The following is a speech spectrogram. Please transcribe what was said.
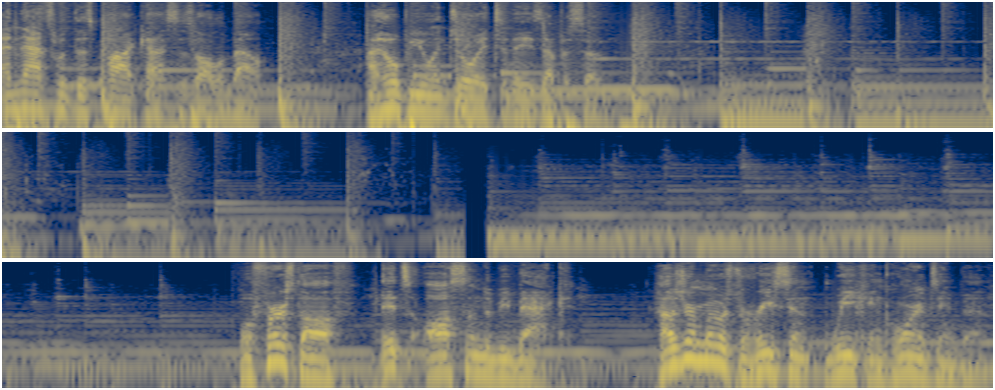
And that's what this podcast is all about. I hope you enjoy today's episode. Well, first off, it's awesome to be back. How's your most recent week in quarantine been?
